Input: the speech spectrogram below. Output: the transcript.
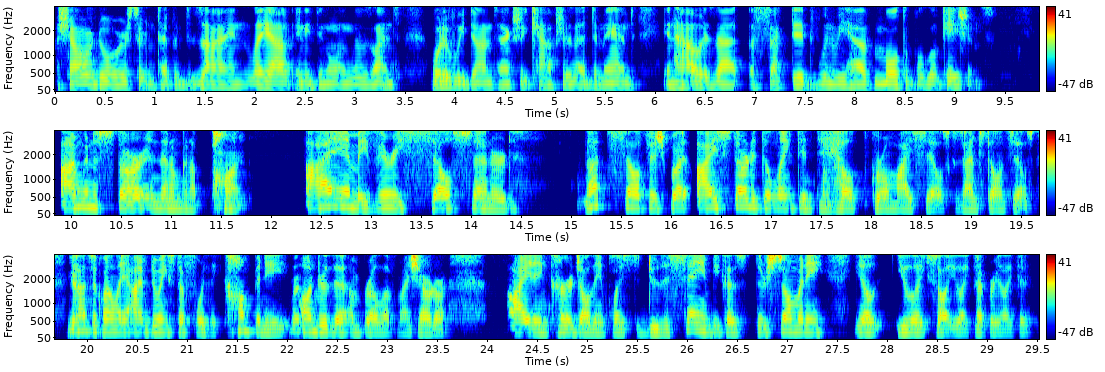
a shower door, a certain type of design, layout, anything along those lines. What have we done to actually capture that demand? And how is that affected when we have multiple locations? I'm going to start and then I'm going to punt. I am a very self centered, not selfish, but I started the LinkedIn to help grow my sales because I'm still in sales. Consequently, I'm doing stuff for the company under the umbrella of my shower door. I'd encourage all the employees to do the same because there's so many, you know, you like salt, you like pepper, you like that.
